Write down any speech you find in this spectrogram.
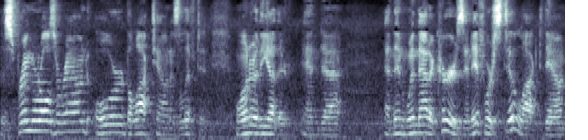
the spring rolls around or the lockdown is lifted, one or the other. And uh, and then when that occurs, and if we're still locked down,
